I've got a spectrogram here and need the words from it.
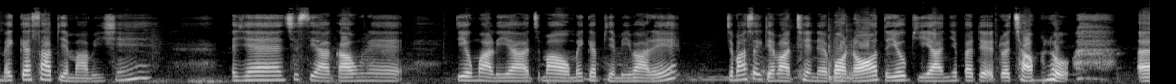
မိတ်ကပ်စပြင်ပါပြီရှင်အရန်ချစ်စရာကောင်းတဲ့တရုတ်မလေးကကျမကိုမိတ်ကပ်ပြင်ပေးပါတယ်ကျမစိတ်ထဲမှာထင်တယ်ပေါ့နော်တရုတ်ပြည်ကညစ်ပတ်တဲ့အတွက်ကြောင့်မလို့အဲ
